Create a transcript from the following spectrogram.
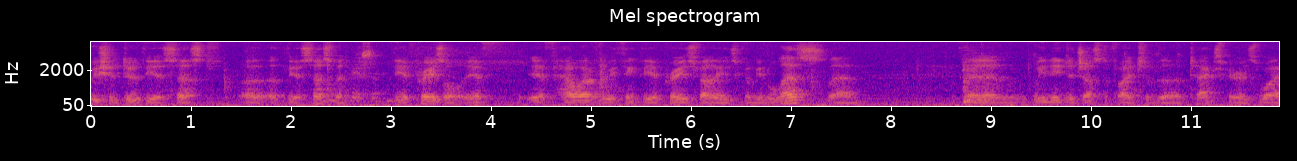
we should do the assessed, uh, uh, the assessment. The appraisal, if, if however, we think the appraised value is gonna be less than, then we need to justify to the taxpayers why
